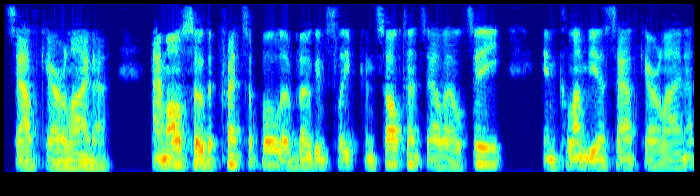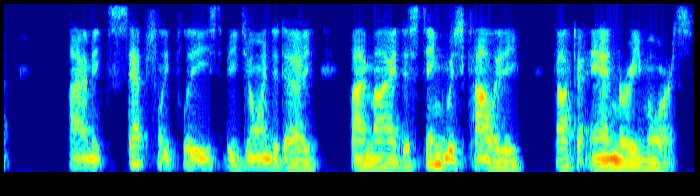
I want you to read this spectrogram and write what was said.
South Carolina. I'm also the principal of Bogan Sleep Consultants, LLC in Columbia, South Carolina. I'm exceptionally pleased to be joined today by my distinguished colleague, Dr. Anne Marie Morse.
